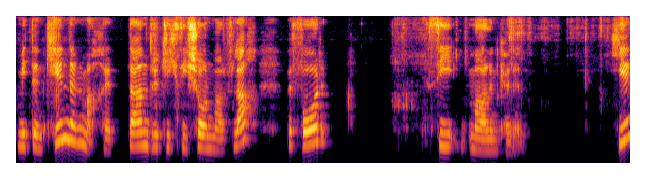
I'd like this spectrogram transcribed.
mit den Kindern mache, dann drücke ich sie schon mal flach, bevor Sie malen können. Hier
